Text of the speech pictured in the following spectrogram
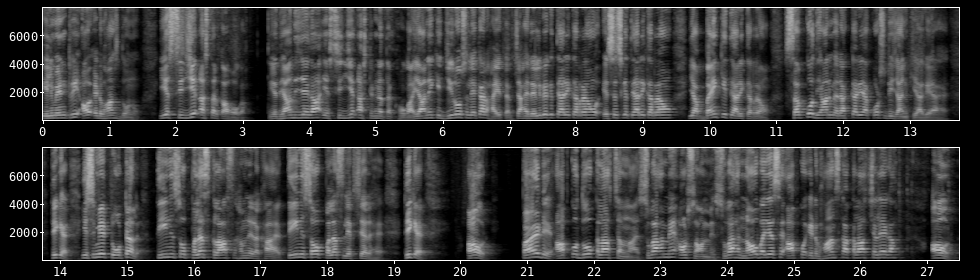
एलिमेंट्री और एडवांस दोनों। ये सीजीएल स्तर का होगा। ये ध्यान दीजिएगा, ये सीजीएल स्टैंडर्ड तक होगा, यानी कि ज़ीरो से लेकर हाई तक, चाहे रेलवे की तैयारी कर रहे हो, एसएस की तैयारी कर रहे हो, या बैंक की तैयारी कर रहे हो, सबको ध्यान में रखकर यह कोर्स डिज़ाइन किया गया है। ठीक है? इसमें टोटल 300 प्लस क्लास हमने रखा है 300 प्लस लेक्चर है। ठीक है? और पर डे आपको दो क्लास चलना है, सुबह में और शाम में। सुबह नौ बजे से आपको एडवांस का क्लास चलेगा, और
